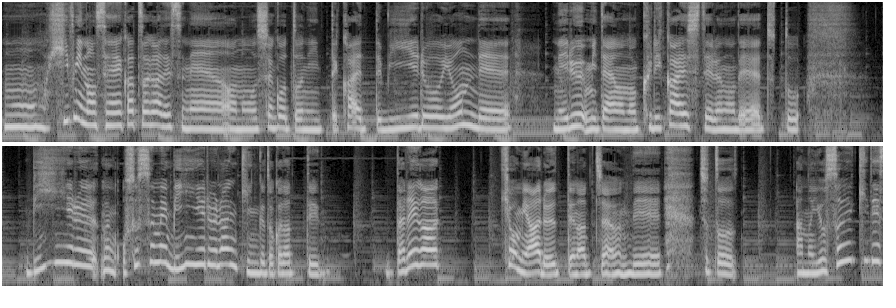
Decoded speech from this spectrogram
もう、日々の生活がですね、あの、お仕事に行って帰って BL を読んで寝るみたいなのを繰り返してるので、ちょっと、BL、なんかおすすめ BL ランキングとかだって、誰が興味あるってなっちゃうんで、ちょっと、あの、よそ行きで好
